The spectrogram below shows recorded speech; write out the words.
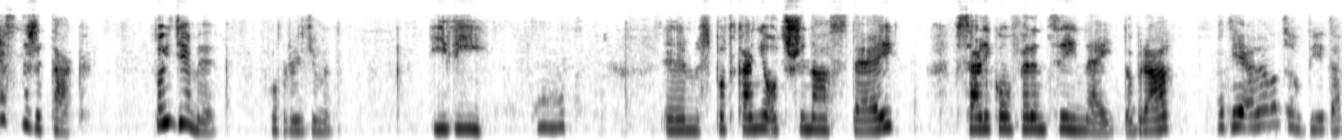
jasne, że tak. To idziemy. Dobra, idziemy. Iwi, Tak. ym, spotkanie o 13 w sali konferencyjnej, dobra? Okej, ale o co biega?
